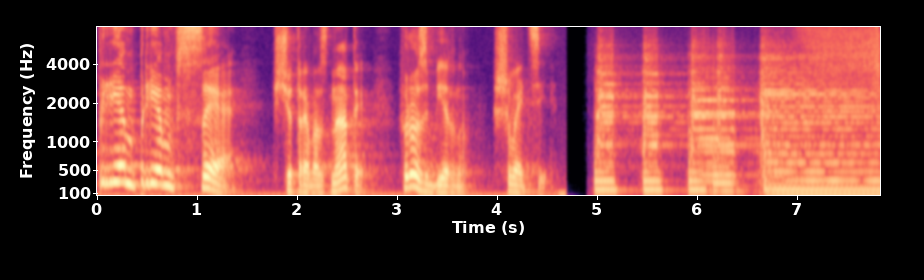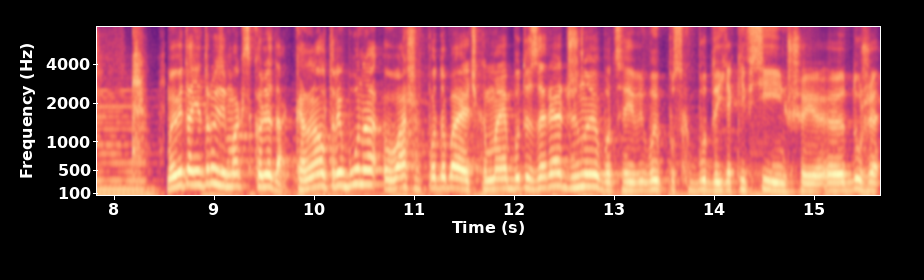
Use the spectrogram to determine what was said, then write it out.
прям прям все, що треба знати про збірну Швеції. Мої вітання, друзі, Макс Коляда. Канал Трибуна. Ваша вподобаєчка має бути зарядженою, бо цей випуск буде, як і всі інші, е, дуже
